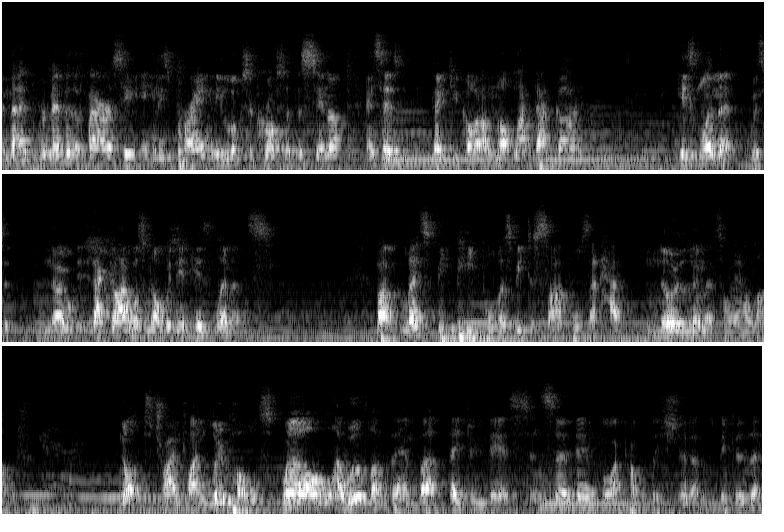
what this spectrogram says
And that, remember the Pharisee, and he's praying, and he looks across at the sinner and says, "Thank you, God, I'm not like that guy." His limit was no, that guy was not within his limits. But let's be people, let's be disciples that have no limits on our love. Not to try and find loopholes. Well, I would love them, but they do this, and so therefore I probably shouldn't. Because, uh,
